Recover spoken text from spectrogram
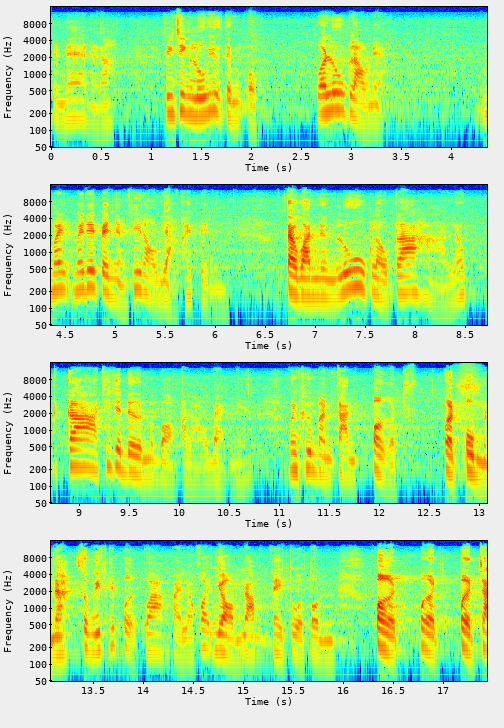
เป็นแม่เนี่ยนะจริง ๆ รู้อยู่เต็มอกว่าลูกเราเนี่ยไม่ไม่ได้เป็นอย่างที่เราอยากให้เป็น แต่วันหนึ่งลูกเรากล้าหาญแล้วกล้าที่จะเดินมาบอกกับเราแบบนี้มันคือมันการเปิดเปิดปุ่มนะสวิตให้เปิดกว้างไป แล้วก็ยอมรับในตัวตน เปิดเปิดเปิดใจ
